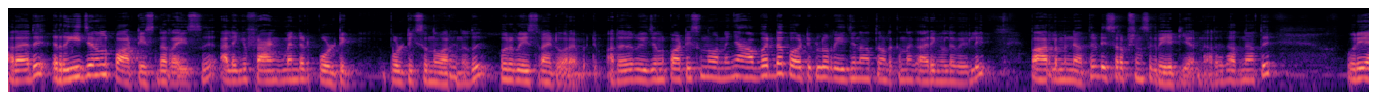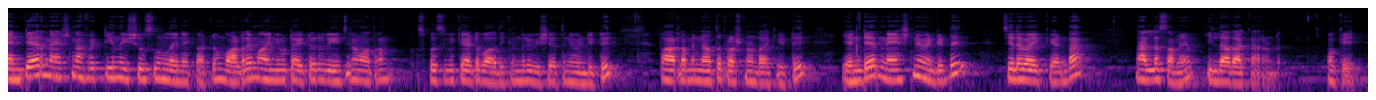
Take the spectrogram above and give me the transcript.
അതായത് റീജിയണൽ പാർട്ടീസിന്റെ റൈസ് അല്ലെങ്കിൽ ഫ്രാഗ്മെന്റഡ് പൊളിറ്റിക് പൊളിറ്റിക്സ് എന്ന് പറയുന്നത് ഒരു റീസണായിട്ട് പറയാൻ പറ്റും. അതായത് റീജിയണൽ പാർട്ടീസ് എന്ന് പറഞ്ഞു കഴിഞ്ഞാൽ അവരുടെ പെർട്ടിക്കുലർ റീജിയനകത്ത് നടക്കുന്ന കാര്യങ്ങളുടെ പേരിൽ പാർലമെന്റിനകത്ത് ഡിസ്റപ്ഷൻസ് ക്രിയേറ്റ് ചെയ്യാറുണ്ട്. അതായത് അതിനകത്ത് ഒരു എന്റയർ നാഷൻ അഫക്റ്റ് ചെയ്യുന്ന ഇഷ്യൂസ് എന്നുള്ളതിനെക്കാട്ടിലും വളരെ മൈന്യൂട്ടായിട്ട് ഒരു റീജിയനെ മാത്രം സ്പെസിഫിക് ആയിട്ട് ബാധിക്കുന്ന ഒരു വിഷയത്തിന് വേണ്ടിയിട്ട് പാർലമെന്റിനകത്ത് പ്രശ്നം ഉണ്ടാക്കിയിട്ട് എന്റയർ നേഷന് വേണ്ടിയിട്ട് ചിലവഴിക്കേണ്ട നല്ല സമയം ഇല്ലാതാക്കാറുണ്ട്. ഓക്കെ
